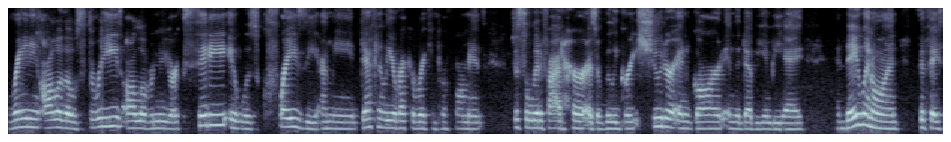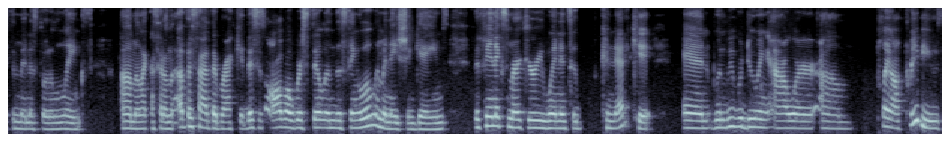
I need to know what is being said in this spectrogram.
raining all of those threes all over New York City, it was crazy. I mean, definitely a record breaking performance. Just solidified her as a really great shooter and guard in the WNBA. And they went on to face the Minnesota Lynx. Um, and like I said, on the other side of the bracket, this is all while we're still in the single elimination games. The Phoenix Mercury went into Connecticut. And when we were doing our um, playoff previews,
